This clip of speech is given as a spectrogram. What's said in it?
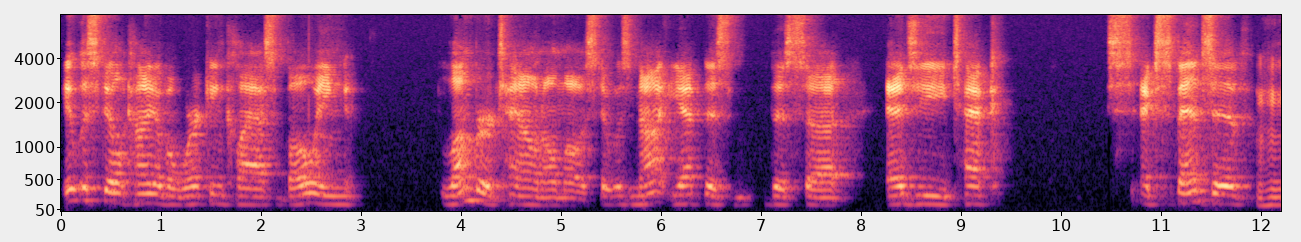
it was still kind of a working class Boeing lumber town almost. It was not yet this this uh, edgy tech expensive mm-hmm.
